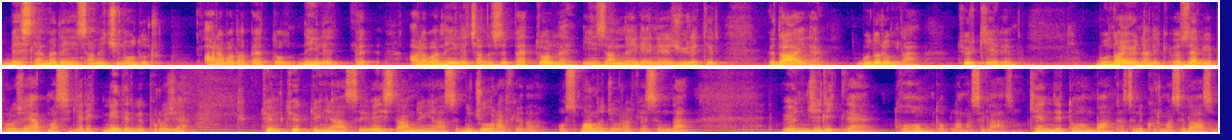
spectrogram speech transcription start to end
beslenme de insan için odur. Arabada petrol neyle pe, araba neyle çalışır? Petrolle. İnsan neyle enerji üretir? Gıda ile. Bu durumda Türkiye'nin buna yönelik özel bir proje yapması gerek. Nedir bir proje? Tüm Türk dünyası ve İslam dünyası bu coğrafyada, Osmanlı coğrafyasında öncelikle tohum toplaması lazım. Kendi tohum bankasını kurması lazım.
